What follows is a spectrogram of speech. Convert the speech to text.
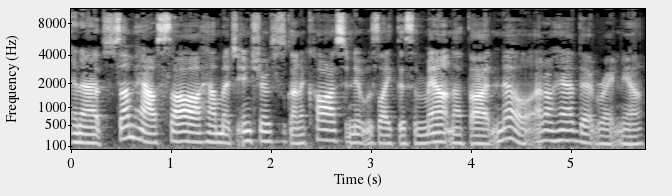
And I somehow saw how much insurance was going to cost, and it was like this amount. And I thought, no, I don't have that right now.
